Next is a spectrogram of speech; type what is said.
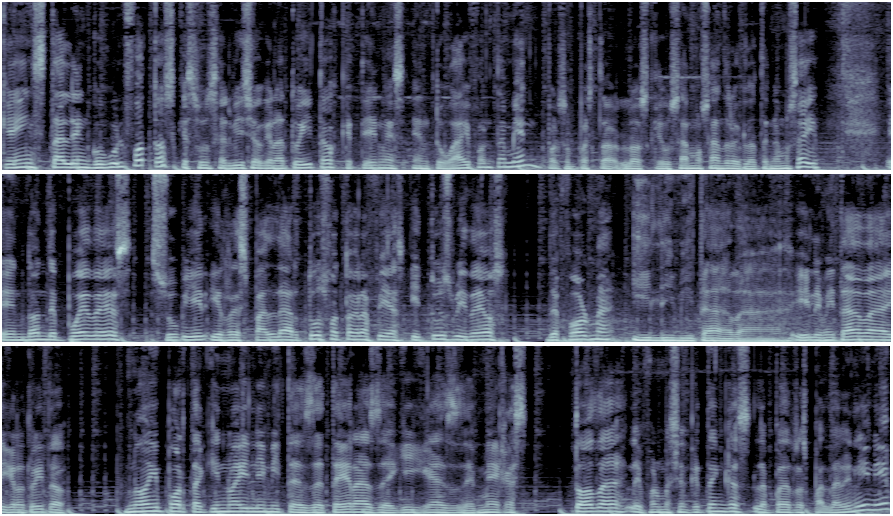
que instalen Google Fotos, que es un servicio gratuito que tienes en tu iPhone también, por supuesto los que usamos Android lo tenemos ahí, en donde puedes subir y respaldar tus fotografías y tus videos de forma ilimitada, ilimitada y gratuito. No importa, aquí no hay límites de teras, de gigas, de megas toda la información que tengas la puedes respaldar en línea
